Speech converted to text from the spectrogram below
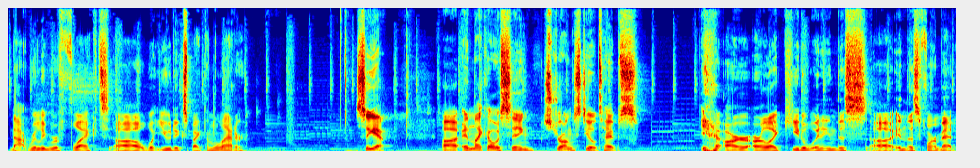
not really reflect uh, what you would expect on the ladder. So yeah, uh, and like I was saying, strong steel types are, are like key to winning this uh, in this format.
